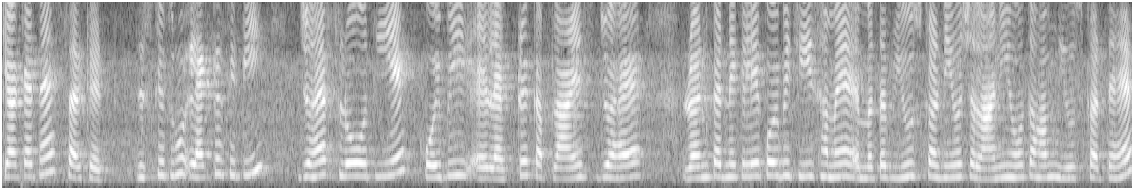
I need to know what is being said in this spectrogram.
क्या कहते हैं? सर्किट जिसके थ्रू इलेक्ट्रिसिटी जो है फ़्लो होती है, कोई भी इलेक्ट्रिक अप्लाइंस जो है रन करने के लिए, कोई भी चीज़ हमें मतलब यूज़ करनी हो, चलानी हो तो हम यूज़ करते हैं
